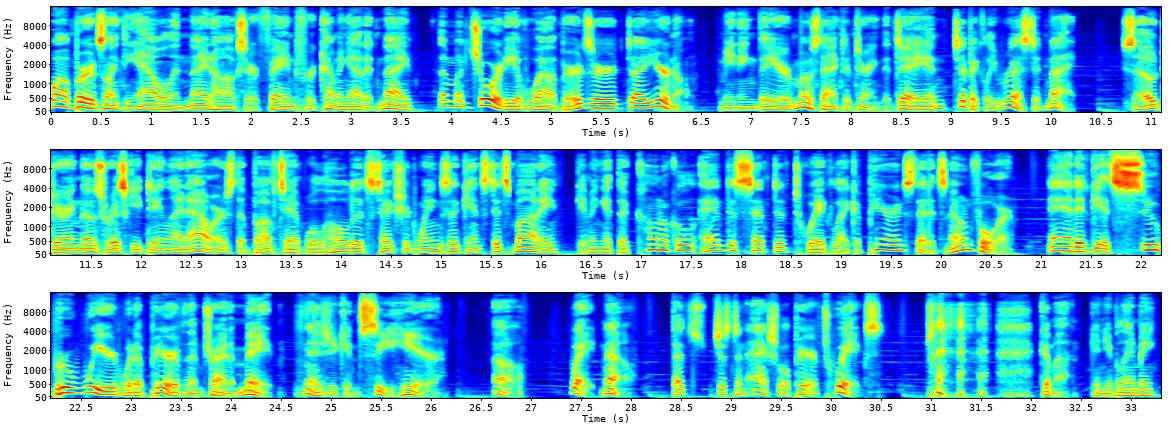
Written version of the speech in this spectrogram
While birds like the owl and nighthawks are famed for coming out at night, the majority of wild birds are diurnal, meaning they are most active during the day and typically rest at night. So during those risky daylight hours, the buff tip will hold its textured wings against its body, giving it the conical and deceptive twig-like appearance that it's known for. And it gets super weird when a pair of them try to mate, as you can see here. Oh, wait, no. That's just an actual pair of twigs. Come on, can you blame me?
